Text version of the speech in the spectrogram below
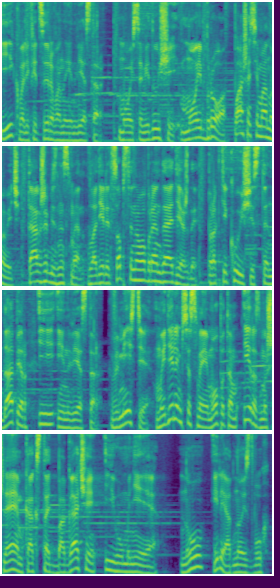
и квалифицированный инвестор. Мой соведущий, мой бро, Паша Симонович, также бизнесмен, владелец собственного бренда одежды, практикующий стендапер и инвестор. Вместе мы делимся своим опытом и размышляем, как стать богаче и умнее. Ну, или одно из двух.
